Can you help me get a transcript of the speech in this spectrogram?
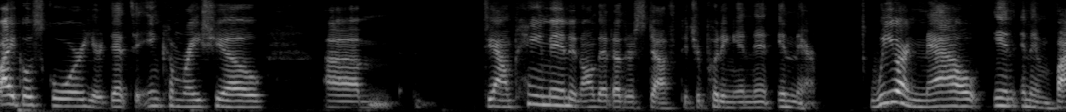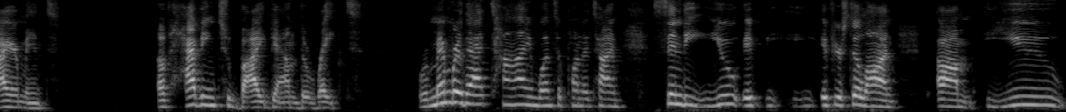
FICO score, your debt to income ratio, um, down payment, and all that other stuff that you're putting in, in in there. We are now in an environment of having to buy down the rate. Remember that time once upon a time, Cindy. You, if if you're still on, um, you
